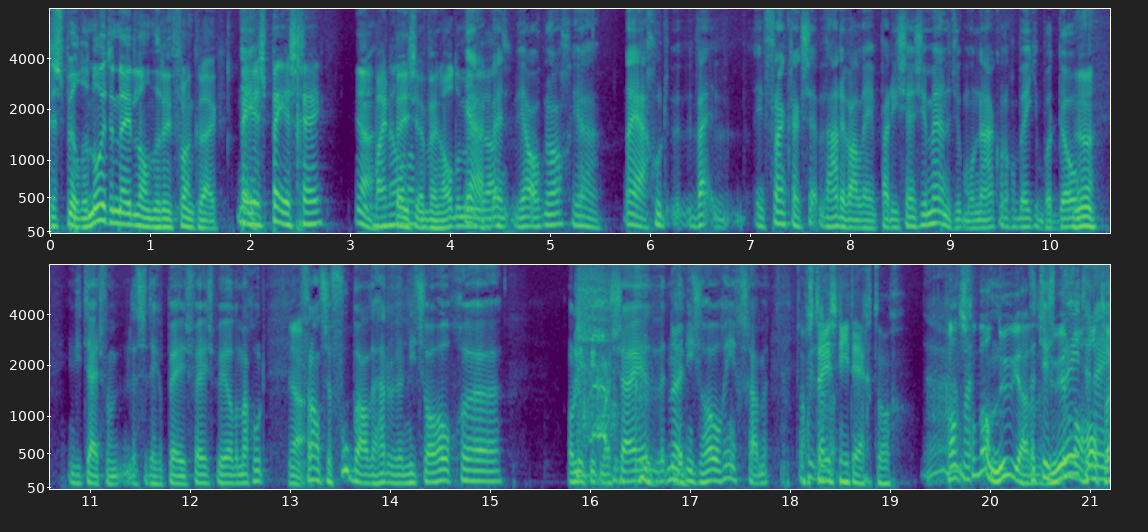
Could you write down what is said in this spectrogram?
Er speelde nooit een Nederlander in Frankrijk. Nee. PS, PSG. Ja, Wijnaldum. PSG en Wijnaldum Ja, inderdaad. ben- ja, ook nog, ja. Nou ja, goed. Wij, in Frankrijk we hadden we alleen Paris Saint-Germain natuurlijk. Monaco nog een beetje, Bordeaux. Ja, In die tijd van, dat ze tegen PSV speelden. Maar goed, ja. Franse voetbal, daar hadden we niet zo hoog... eh Olympique Marseille, werd, Nee. werd niet zo hoog ingeschat. Maar toch steeds dat- niet echt, toch? Frans maar- voetbal nu, ja, dat is, is nu helemaal hot, hè?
